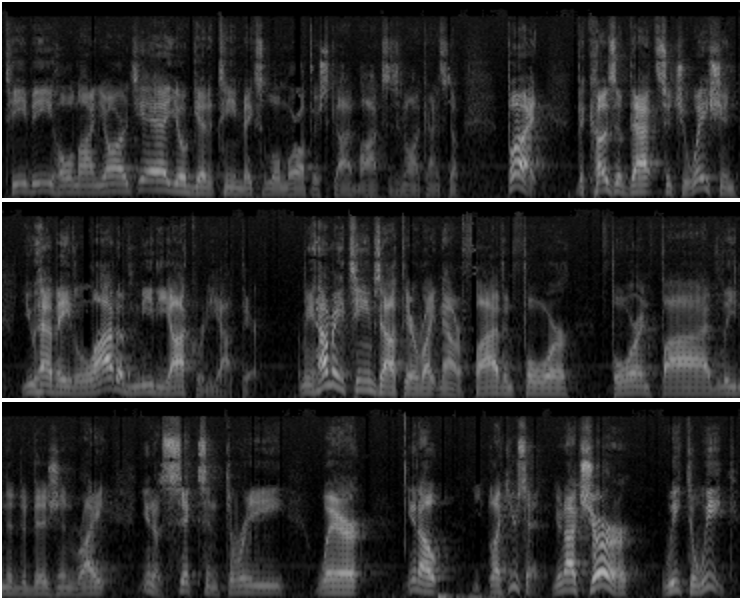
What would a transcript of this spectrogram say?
TV, whole nine yards. Yeah, you'll get a team makes a little more off their skyboxes and all that kind of stuff. But because of that situation, you have a lot of mediocrity out there. I mean, how many teams out there right now are five and four, four and five, leading the division, right? You know, six and three, where, you know, like you said, you're not sure week to week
